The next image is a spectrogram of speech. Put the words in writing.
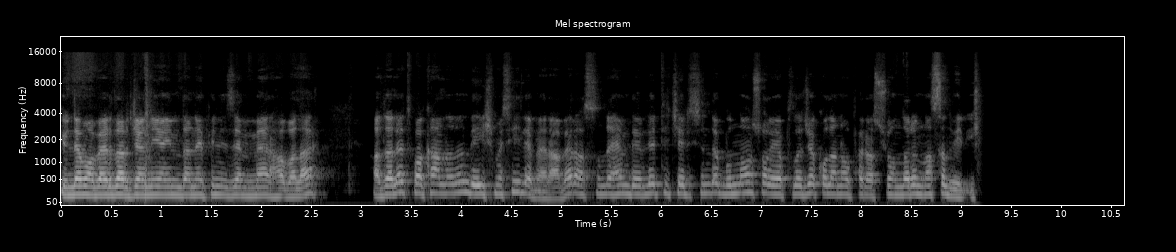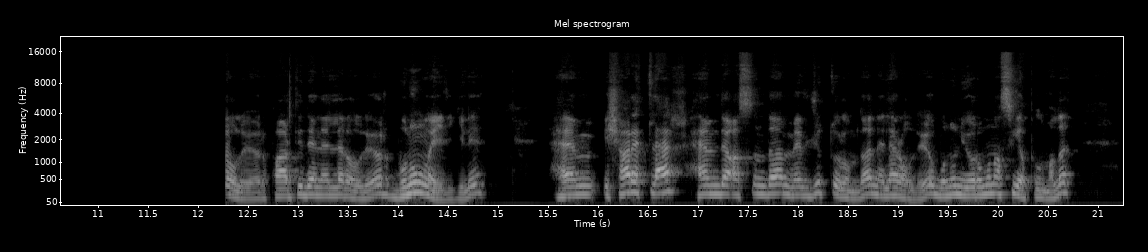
Gündem Haberdar canlı yayından hepinize merhabalar. Adalet Bakanlığı'nın değişmesiyle beraber aslında hem devlet içerisinde bundan sonra yapılacak olan operasyonların nasıl bir iş oluyor, partide neler oluyor bununla ilgili hem işaretler hem de aslında mevcut durumda neler oluyor, bunun yorumu nasıl yapılmalı,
